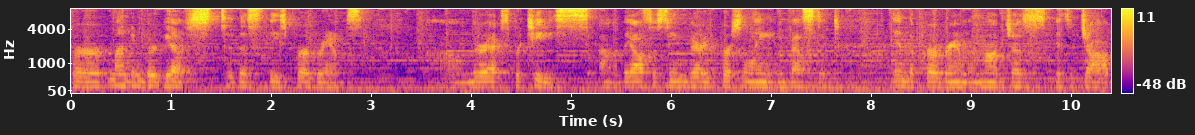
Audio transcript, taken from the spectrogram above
for lending their gifts to this, these programs, um, their expertise. Uh, they also seem very personally invested in the program and not just it's a job.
